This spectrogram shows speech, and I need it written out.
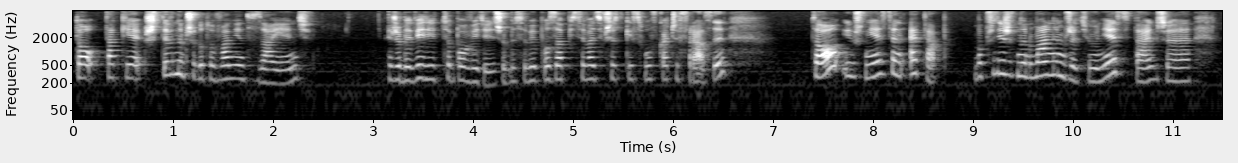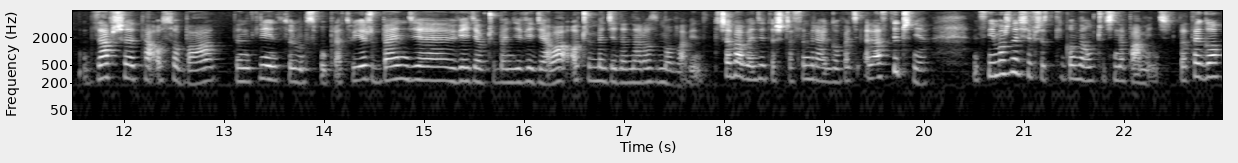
to takie sztywne przygotowanie do zajęć, żeby wiedzieć, co powiedzieć, żeby sobie pozapisywać wszystkie słówka czy frazy, to już nie jest ten etap. Bo przecież w normalnym życiu nie jest tak, że zawsze ta osoba, ten klient, z którym współpracujesz, będzie wiedział, czy będzie wiedziała, o czym będzie dana rozmowa, więc trzeba będzie też czasem reagować elastycznie. Więc nie można się wszystkiego nauczyć na pamięć. Dlatego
